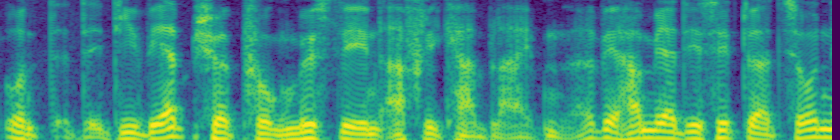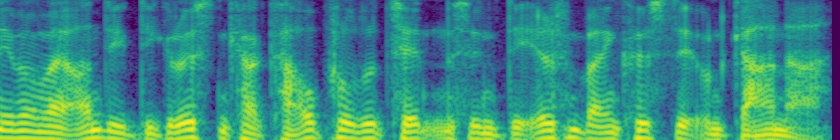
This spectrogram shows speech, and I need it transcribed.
und die Wertschöpfung müsste in Afrika bleiben. Wir haben ja die Situation, nehmen wir mal an, die, die größten Kakaoproduzenten sind die Elfenbeinküste und Ghana.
